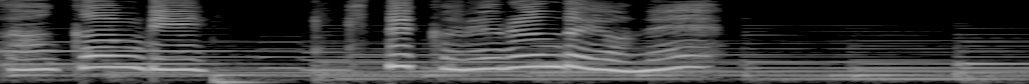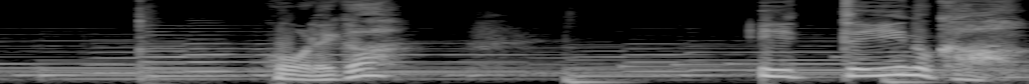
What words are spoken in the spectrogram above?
参観日来てくれるんだよね。俺が行っていいのか？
